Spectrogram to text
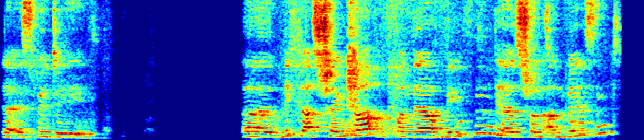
der SPD. Äh, Niklas Schenker von der Linken, der ist schon anwesend.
